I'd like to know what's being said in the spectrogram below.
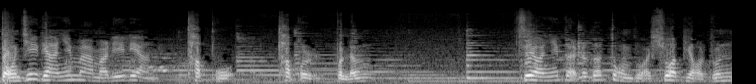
冬几天你慢慢的练，它不，它不不冷。只要你把这个动作学标准，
